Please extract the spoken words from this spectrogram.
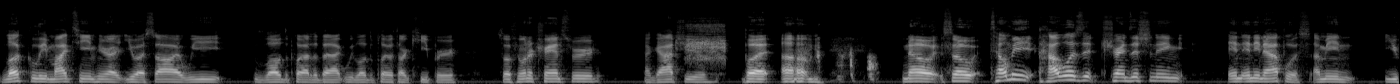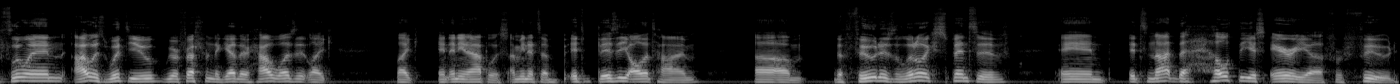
Luckily, my team here at USI, we love to play out of the back. We love to play with our keeper. So if you want to transfer, I got you. But um, no. So tell me, how was it transitioning in Indianapolis? I mean, you flew in. I was with you. We were freshmen together. How was it like, like in Indianapolis? I mean, it's a it's busy all the time. Um, the food is a little expensive, and it's not the healthiest area for food.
